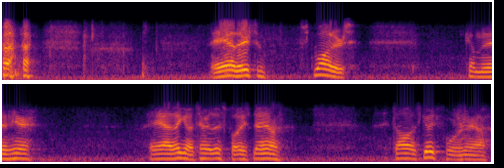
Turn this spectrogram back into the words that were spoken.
yeah, there's some squatters coming in here. Yeah, they're gonna tear this place down. It's all it's good for now.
